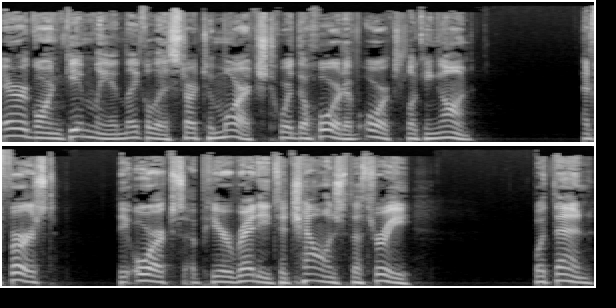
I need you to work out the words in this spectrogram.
Aragorn, Gimli, and Legolas start to march toward the horde of orcs looking on. At first, the orcs appear ready to challenge the three, but then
